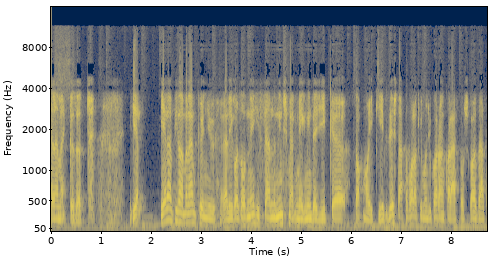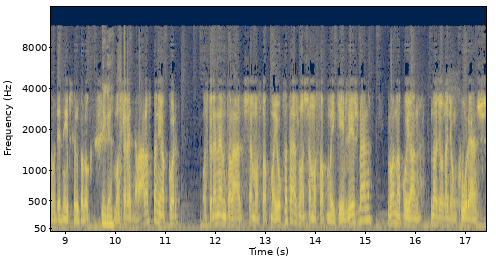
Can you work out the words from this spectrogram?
elemek között. Jel, jelen pillanatban nem könnyű eligazodni, hiszen nincs meg még mindegyik szakmai képzés, tehát ha valaki mondjuk aranykalászos gazdáltan, hogy egy népszerű dolog Igen. ma szeretne választani, akkor azt például nem talál sem a szakmai oktatásban, sem a szakmai képzésben. Vannak olyan nagyon-nagyon kórens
